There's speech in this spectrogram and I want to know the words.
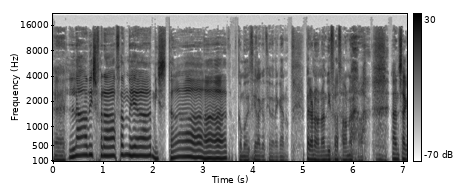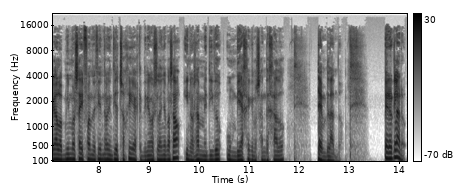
eh, la disfrazan de amistad, como decía la canción de Mecano. Pero no, no han disfrazado nada. Han sacado los mismos iPhone de 128 GB que teníamos el año pasado y nos han metido un viaje que nos han dejado temblando. Pero claro,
